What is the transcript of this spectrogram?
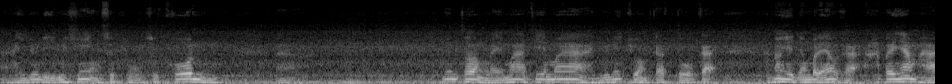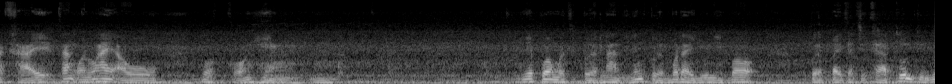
อาให้ยู่ดีไม่แห้งสุขผูสุขคนเงินทองไหลมาเทมาอยู่ในช่วงกักตัวกะ น้องเห็นยังบ่ได้เอากะพยายามหาขายทั้งออนไลน์เอาพวกของแห้งเรียกว่าว่าสิเปิดร้านยังเปิดบ่ได้อยู่นี่บ่เปิดไปกสิขาดทุนถึงไป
